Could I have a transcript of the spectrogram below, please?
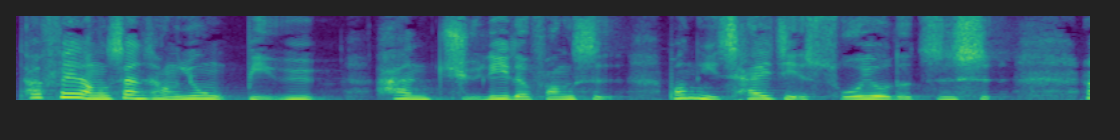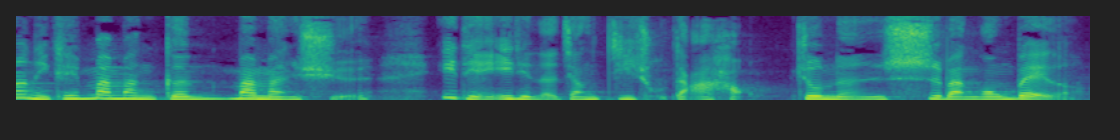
他非常擅长用比喻和举例的方式帮你拆解所有的知识，让你可以慢慢跟、慢慢学，一点一点的将基础打好，就能事半功倍了。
